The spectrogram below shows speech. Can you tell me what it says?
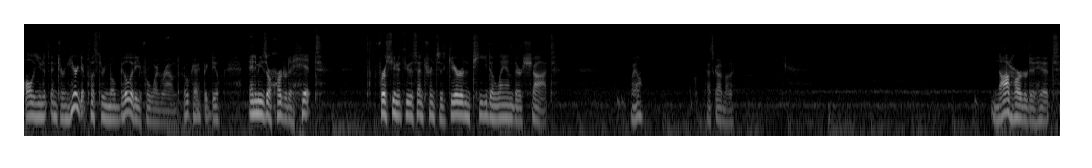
All units entering here get plus three mobility for one round. Okay, big deal. Enemies are harder to hit. First unit through this entrance is guaranteed to land their shot. Well, that's Godmother. Not harder to hit.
